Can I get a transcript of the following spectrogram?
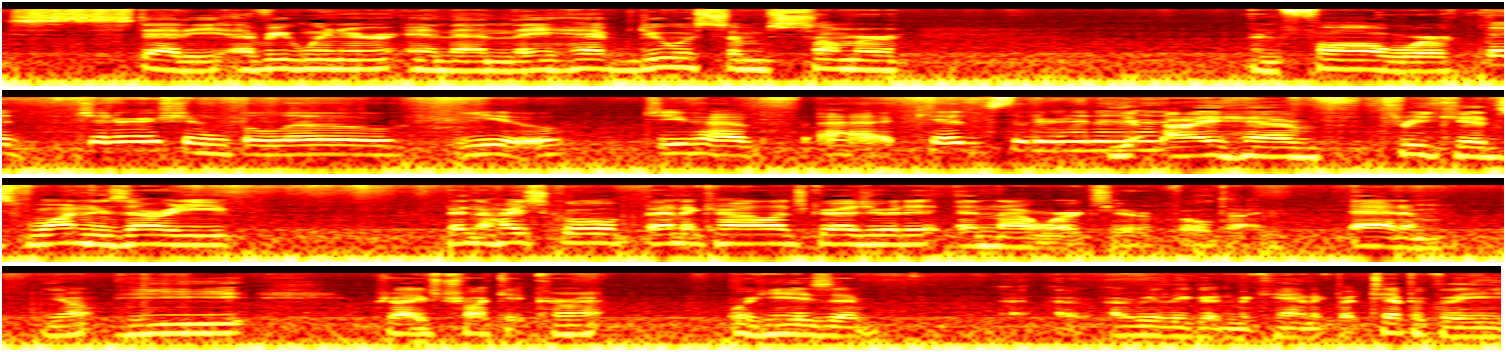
Steady every winter, and then they have do some summer and fall work. The generation below you, do you have uh, kids that are in it? Yeah, I have three kids. One has already been to high school, been to college, graduated, and now works here full time. Adam, you know, he drives truck at Current, where he is a, a, a really good mechanic, but typically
